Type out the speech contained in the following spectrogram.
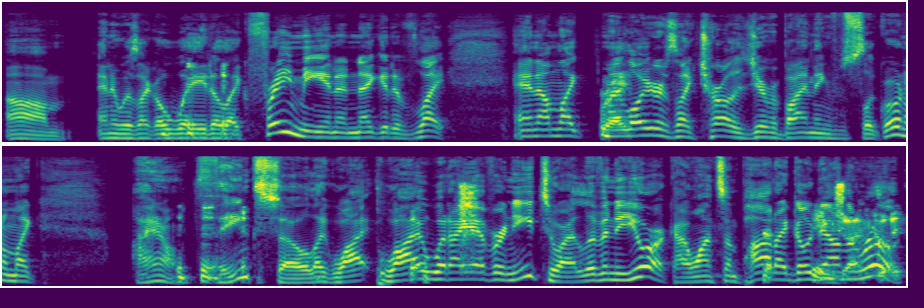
Um, and it was like a way to like frame me in a negative light. And I'm like, my Right. lawyer's like, Charlie, did you ever buy anything from Silk Road? I'm like, I don't think so. Like, why? Why would I ever need to? I live in New York. I want some pot. I go down the road.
